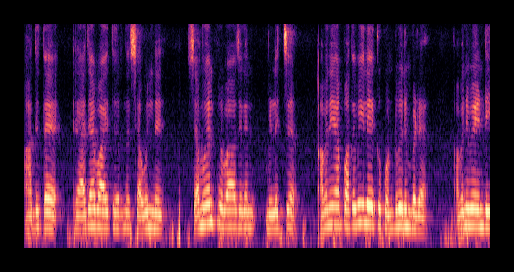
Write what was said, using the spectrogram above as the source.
ആദ്യത്തെ രാജാവായി തീർന്ന ശൗലിനെ ശമുവൽ പ്രവാചകൻ വിളിച്ച് അവനെ ആ പദവിയിലേക്ക് കൊണ്ടുവരുമ്പോൾ അവന് വേണ്ടി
